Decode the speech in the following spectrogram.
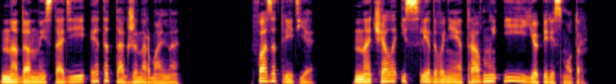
На данной стадии это также нормально. Фаза третья. Начало исследования травмы и ее пересмотр.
